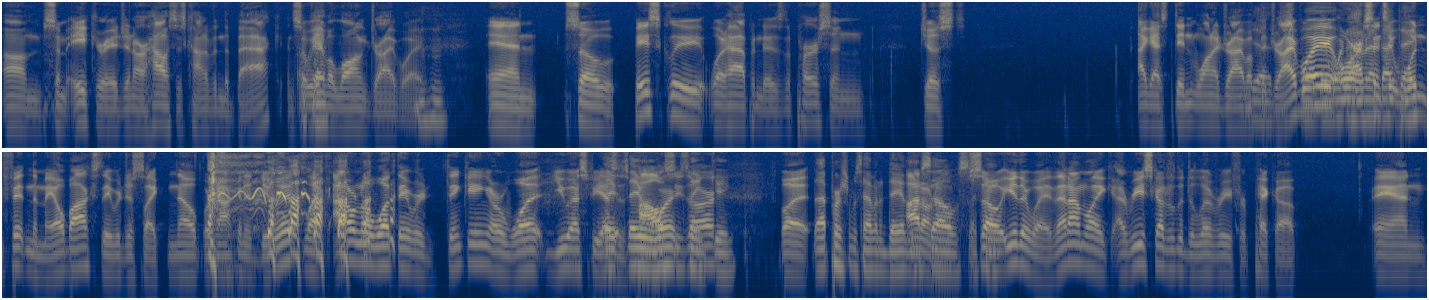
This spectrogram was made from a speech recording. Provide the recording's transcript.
um, some acreage, and our house is kind of in the back, and so we have a long driveway. Mhm. And so basically, what happened is the person just, I guess, didn't want to drive up Yeah, the driveway, they or it since it wouldn't fit in the mailbox, they were just like, "Nope, we're not going to do it." like I don't know what they were thinking or what They, USPS's they weren't policies are, thinking. but That person was having a day of I don't know. themselves. I So think. either way, then I'm like, I rescheduled the delivery for pickup, and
